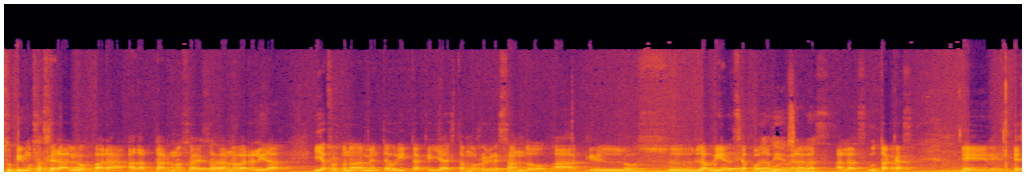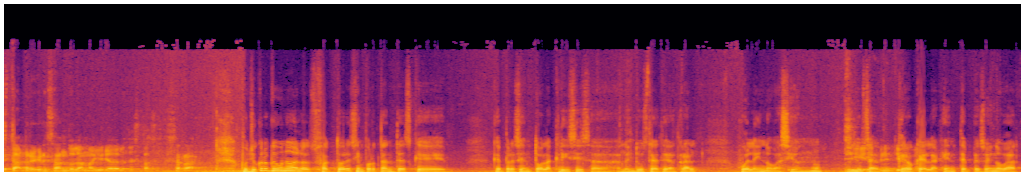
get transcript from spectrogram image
supimos hacer algo para adaptarnos a esa nueva realidad. Y afortunadamente ahorita que ya estamos regresando a que los, eh, la audiencia pueda volver a las, a las butacas, eh, están regresando la mayoría de los espacios que cerraron. Pues yo creo que uno de los factores importantes que, que presentó la crisis a, la industria teatral fue la innovación, ¿no? Sí, creo que la gente empezó a innovar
